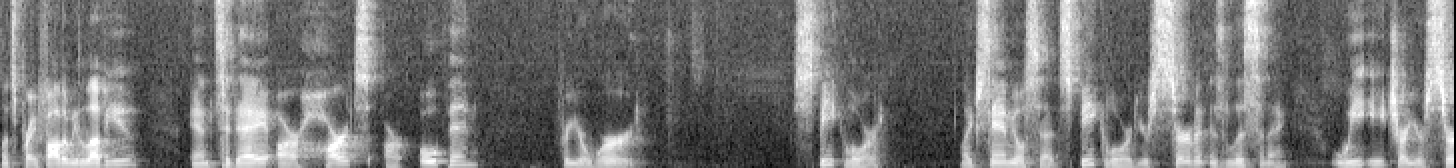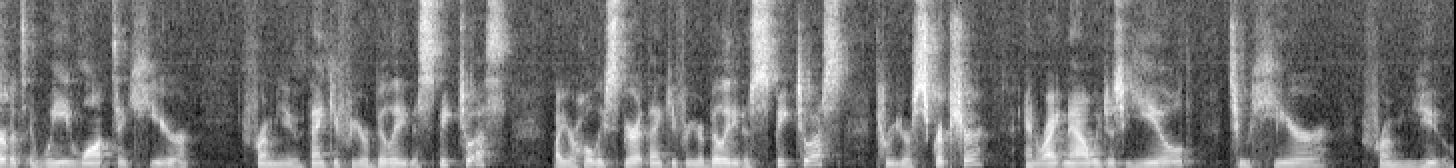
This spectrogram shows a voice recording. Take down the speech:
Let's pray. Father, we love you, and today our hearts are open for your word. Speak, Lord. Like Samuel said, Speak, Lord, your servant is listening. We each are your servants, and we want to hear from you. Thank you for your ability to speak to us by your Holy Spirit. Thank you for your ability to speak to us through your scripture. And right now, we just yield to hear from you.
